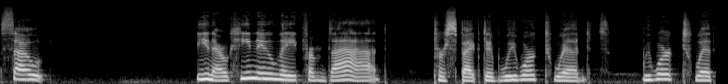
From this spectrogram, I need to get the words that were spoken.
so you know, he knew me from that perspective. We worked with we worked with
